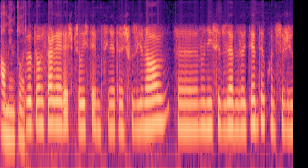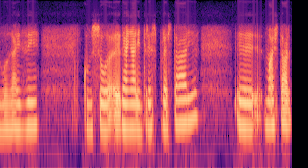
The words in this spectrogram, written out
ao mentor. O Dr. Ricardo era especialista em medicina transfusional uh, no início dos anos 80, quando surgiu o HIV, começou a ganhar interesse por esta área. Uh, mais tarde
